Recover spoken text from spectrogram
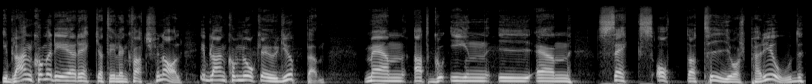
Ibland kommer det räcka till en kvartsfinal, ibland kommer vi åka ur gruppen. Men att gå in i en 6, 8, 10 årsperiod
